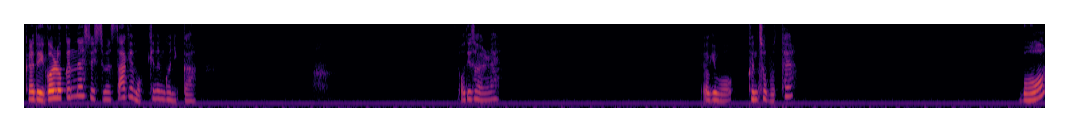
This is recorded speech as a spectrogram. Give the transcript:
그래도 이걸로 끝낼 수 있으면 싸게 먹히는 거니까. 어디서 할래? 여기 뭐 근처 모텔? 뭐?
